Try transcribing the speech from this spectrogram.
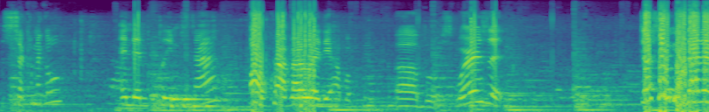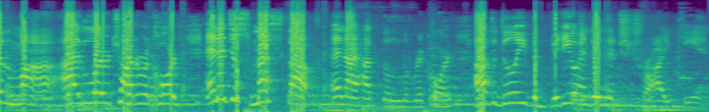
a second ago, and then claim stand. Oh crap! I already have a uh, boost. Where is it? My I literally tried to record and it just messed up and I had to record. I had to delete the video and then just try again.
